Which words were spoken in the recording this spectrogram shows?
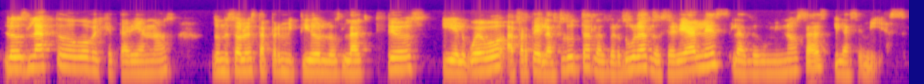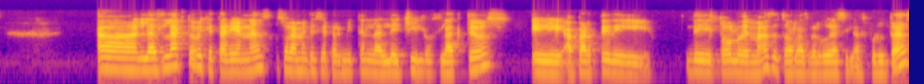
Los lacto-vegetarianos, donde solo está permitido los lácteos y el huevo, aparte de las frutas, las verduras, los cereales, las leguminosas y las semillas. Ah, las lacto-vegetarianas solamente se permiten la leche y los lácteos, eh, aparte de, todo lo demás, de todas las verduras y las frutas.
